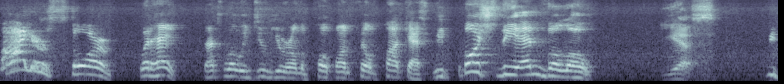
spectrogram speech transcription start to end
firestorm. But hey, that's what we do here on the Pope on Film podcast. We push the envelope. Yes. We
